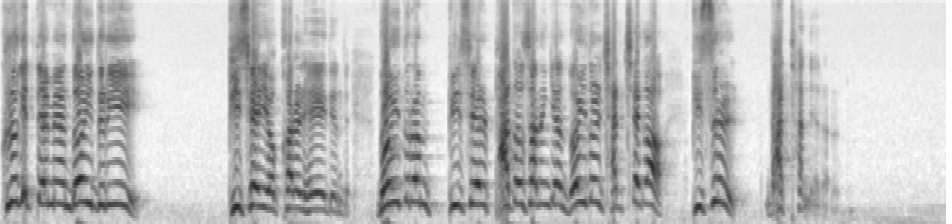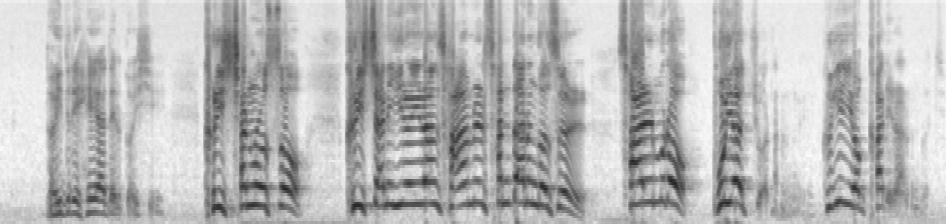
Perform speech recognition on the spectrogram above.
그렇기 때문에 너희들이 빛의 역할을 해야 된다. 너희들은 빛을 받아 사는 게 아니라 너희들 자체가 빛을 나타내라는. 너희들이 해야 될 것이 크리스찬으로서 크리스찬이 이러이러한 삶을 산다는 것을 삶으로 보여주라는 거예요. 그게 역할이라는 거죠.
